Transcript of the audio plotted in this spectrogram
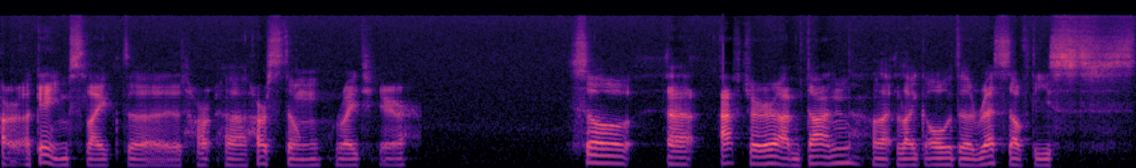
uh, games like the uh, Hearthstone right here. So uh, after I'm done, like all the rest of these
